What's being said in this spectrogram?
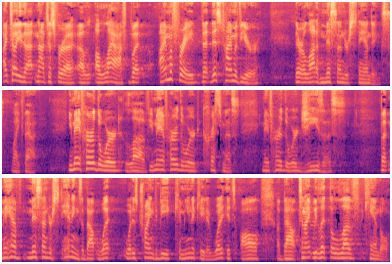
I tell you that not just for a, a, a laugh, but I'm afraid that this time of year, there are a lot of misunderstandings like that. You may have heard the word love. You may have heard the word Christmas. You may have heard the word Jesus, but may have misunderstandings about what, what is trying to be communicated, what it's all about. Tonight we lit the love candle.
